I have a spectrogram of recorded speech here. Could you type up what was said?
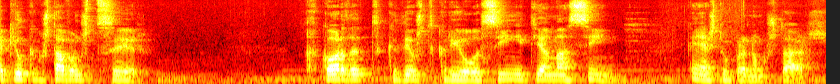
aquilo que gostávamos de ser. Recorda-te que Deus te criou assim e te ama assim. Quem és tu para não gostares?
